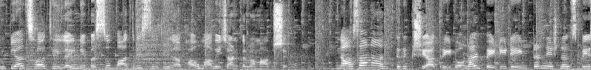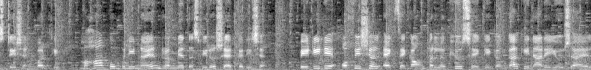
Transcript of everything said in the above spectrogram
રૂપિયા છ થી લઈને બસો પાંત્રીસ સુધીના ભાવમાં વેચાણ કરવામાં આવશે. નાસાના અંતરિક્ષ યાત્રી ડોનાલ્ડ પેટીટે ઇન્ટરનેશનલ સ્પેસ સ્ટેશન પરથી મહાકુંભની નયનરમ્ય તસવીરો શેર કરી છે. પેટીટે ઓફિશિયલ એક્સ એકાઉન્ટ પર લખ્યું છે કે ગંગા કિનારે યોજાયેલ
